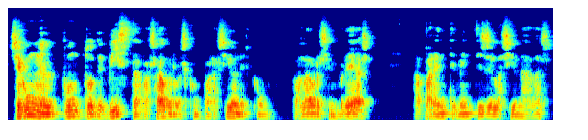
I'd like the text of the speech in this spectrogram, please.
Según el punto de vista basado en las comparaciones con palabras hebreas aparentemente relacionadas,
